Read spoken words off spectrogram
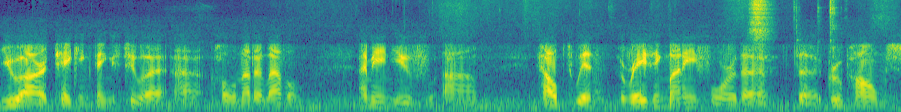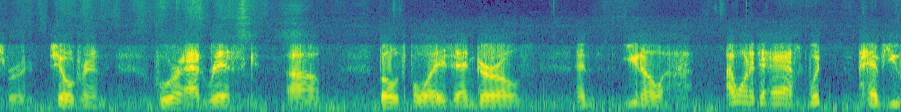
you are taking things to a, a whole nother level. I mean, you've um, helped with raising money for the, the group homes for children who are at risk, um, both boys and girls. And, you know, I, I wanted to ask, what have you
